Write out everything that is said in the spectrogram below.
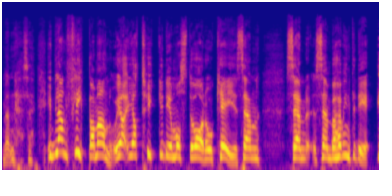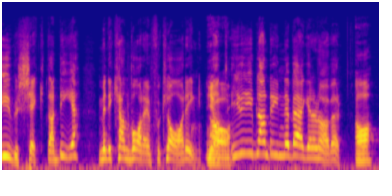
men ibland flippar man och jag, jag tycker det måste vara okej, sen, sen, sen behöver inte det ursäkta det, men det kan vara en förklaring. Ja. Att ibland rinner bägaren över. Ja,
